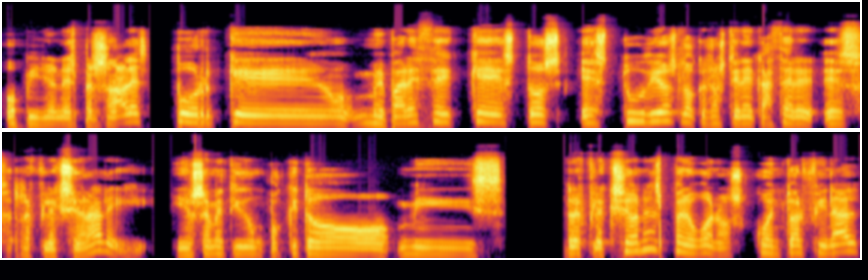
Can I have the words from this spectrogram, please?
opiniones personales porque me parece que estos estudios lo que nos tiene que hacer es reflexionar. Y, y os he metido un poquito mis reflexiones, pero bueno, os cuento al final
